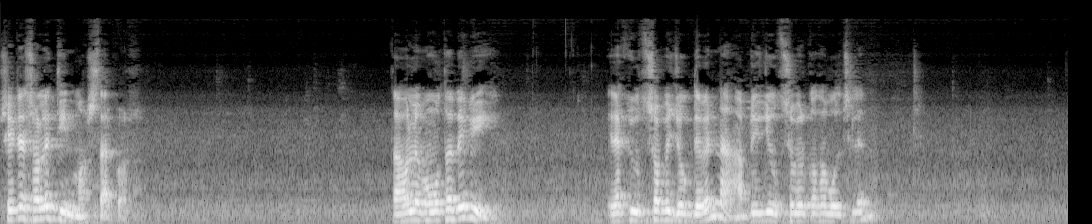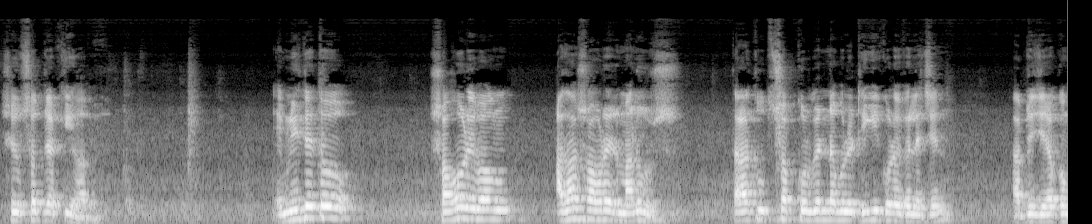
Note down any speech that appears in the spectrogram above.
সেটা চলে তিন মাস তারপর। তাহলে মমতা দেবী, এরা কি উৎসবে যোগ দেবেন না? আপনি যে উৎসবের কথা বলছিলেন, সেই উৎসবটা কি হবে? এমনিতে তো শহর এবং আধা শহরের মানুষ, তারা তো উৎসব করবেন না বলে ঠিকই করে ফেলেছেন। আপনি যেরকম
